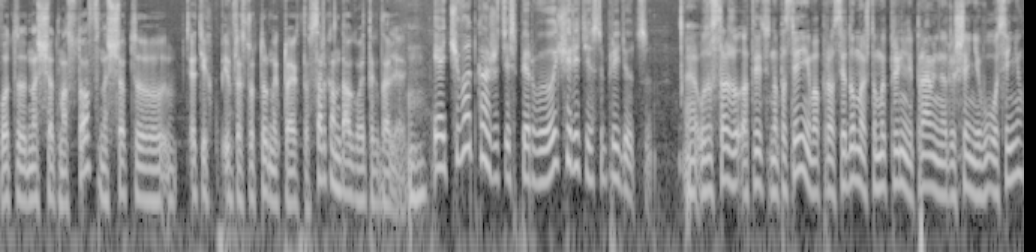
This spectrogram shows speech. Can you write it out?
Вот э, насчет мостов, насчет э, этих инфраструктурных проектов, Саркандагу и так далее. И от чего откажетесь в первую очередь, если придется? Э, сразу отвечу на последний вопрос. Я думаю, что мы приняли правильное решение в осенью,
